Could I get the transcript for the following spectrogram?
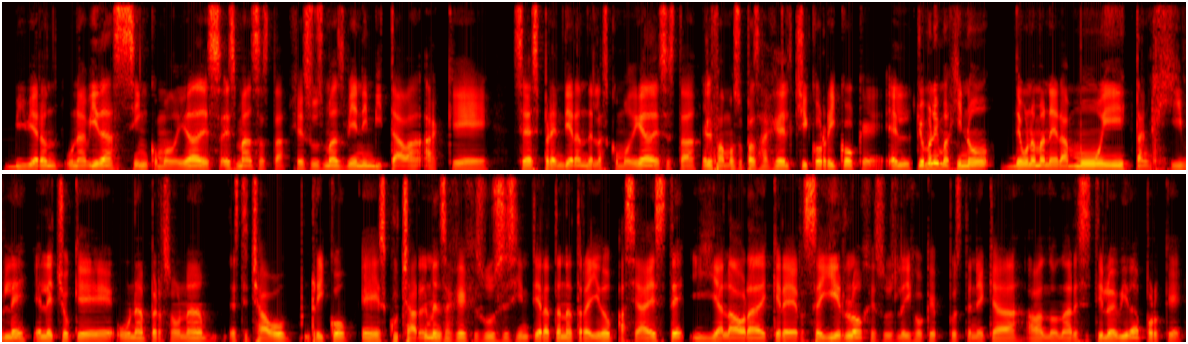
vivieron una vida sin comodidades. Es más, hasta Jesús más bien invitaba a que se desprendieran de las comodidades. Está el famoso pasaje del chico rico que él, yo me lo imagino de una manera muy tangible, el hecho que una persona, este chavo rico, eh, escuchara el mensaje de Jesús se sintiera tan atraído hacia este y a la hora de querer seguirlo, Jesús le dijo que pues tenía que abandonar ese estilo de vida porque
